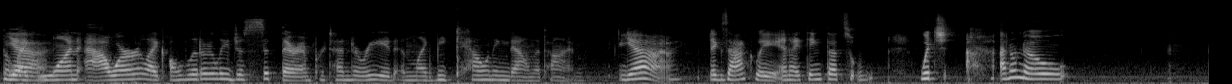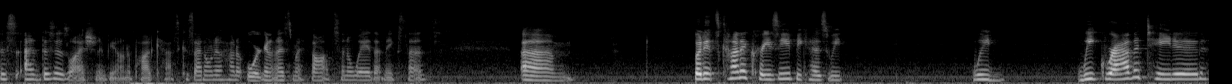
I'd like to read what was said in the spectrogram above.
But Yeah. like one hour, like I'll literally just sit there and pretend to read and like be counting down the time. Yeah, exactly. And I think that's which I don't know this this is why I shouldn't be on a podcast because I don't know how to organize my thoughts in a way that makes sense. Um but it's kind of crazy because we we we gravitated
